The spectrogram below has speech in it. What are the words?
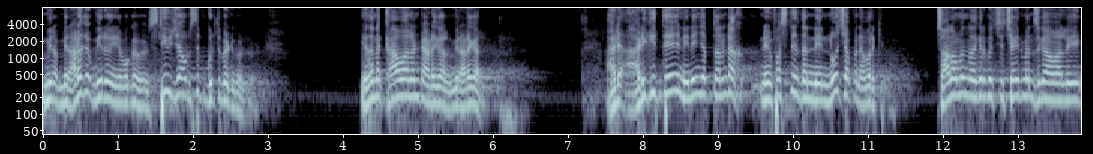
మీరు మీరు అడగ మీరు ఒక స్టీవ్ జాబ్స్ గుర్తుపెట్టుకోండి. ఏదైనా కావాలంటే అడగాలి మీరు అడగాలి. అడి అడిగితే నేనేం చెప్తానంటే నేను ఫస్ట్ దాన్ని నేను నో చెప్పను ఎవరికి. చాలామంది నా దగ్గరికి వచ్చి చైర్మన్స్ కావాలి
